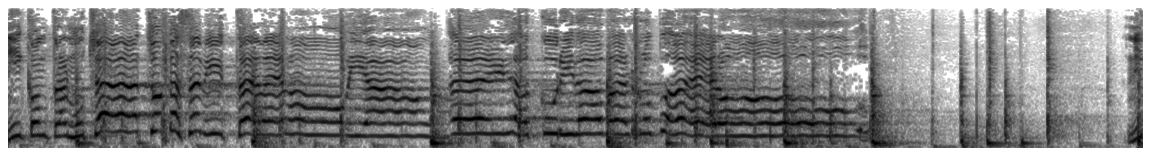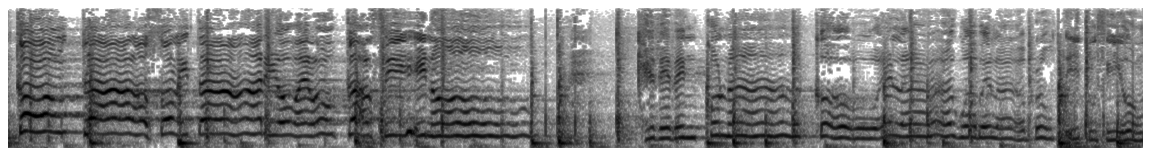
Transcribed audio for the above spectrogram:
Ni contra el muchacho que se viste de novia. En la oscuridad del ropero, ni contra los solitarios de los casinos que beben con asco el agua de la prostitución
